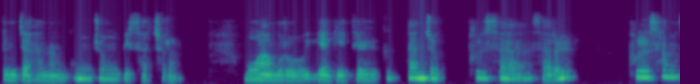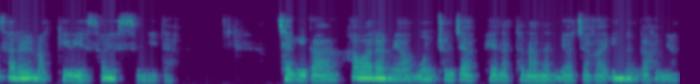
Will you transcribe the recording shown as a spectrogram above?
등장하는 궁중비사처럼 모함으로 얘기될 극단적 불사사를 불상사를 막기 위해서였습니다. 자기가 하와라며 문춘재 앞에 나타나는 여자가 있는가 하면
